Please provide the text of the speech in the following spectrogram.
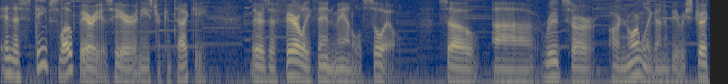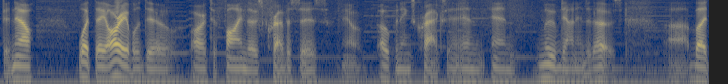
In the steep slope areas here in eastern Kentucky, there's a fairly thin mantle of soil. So uh, roots are, are normally going to be restricted. Now, what they are able to do are to find those crevices, you know, openings, cracks, and, and move down into those. Uh, but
